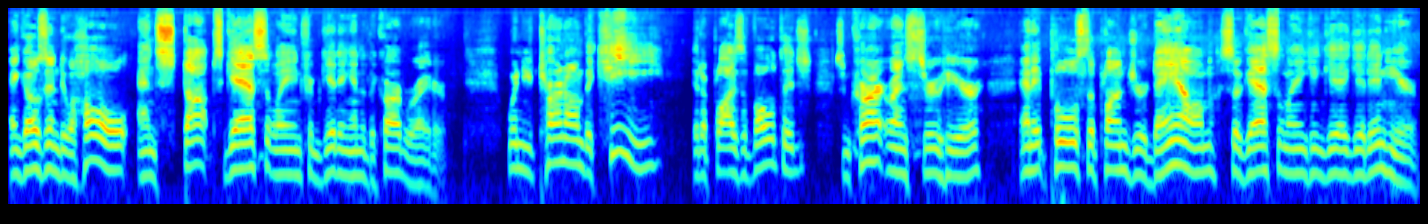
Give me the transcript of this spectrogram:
and goes into a hole and stops gasoline from getting into the carburetor. When you turn on the key, it applies a voltage, some current runs through here, and it pulls the plunger down so gasoline can get, get in here.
